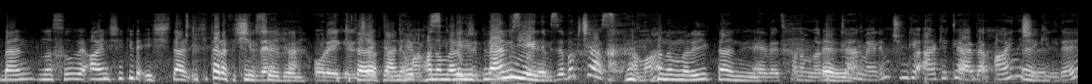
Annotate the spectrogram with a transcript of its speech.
Ben nasıl ve aynı şekilde eşler iki taraf için Şimdi söylüyorum. heh, oraya İki taraf yani tamam. hep Biz hanımlara Biz yüklenmeyelim. kendimize bakacağız ama Hanımlara yüklenmeyelim. evet hanımlara Evet. yüklenmeyelim. Çünkü erkekler de aynı Evet. şekilde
